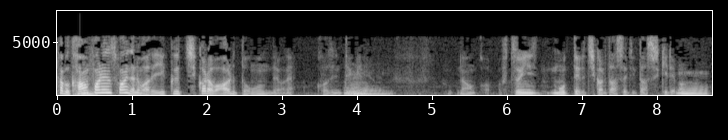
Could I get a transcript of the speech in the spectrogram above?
多分カンファレンスファイナルまで行く力はあると思うんだよね、個人的うには。ん。なんか、普通に持ってる力出せ、出し切れば。うん。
